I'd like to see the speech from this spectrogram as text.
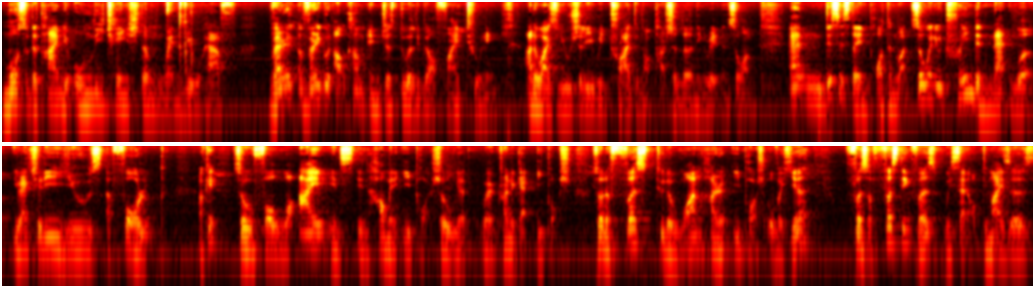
most of the time you only change them when you have very a very good outcome and just do a little bit of fine tuning. Otherwise, usually we try to not touch the learning rate and so on. And this is the important one. So when you train the network, you actually use a for loop. Okay, so for y it's in how many epoch. So we're, we're trying to get epoch. So the first to the 100 epoch over here. First first thing first, we set optimizers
